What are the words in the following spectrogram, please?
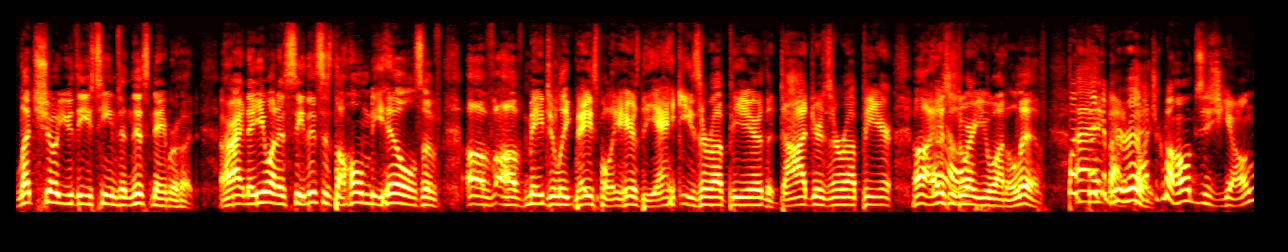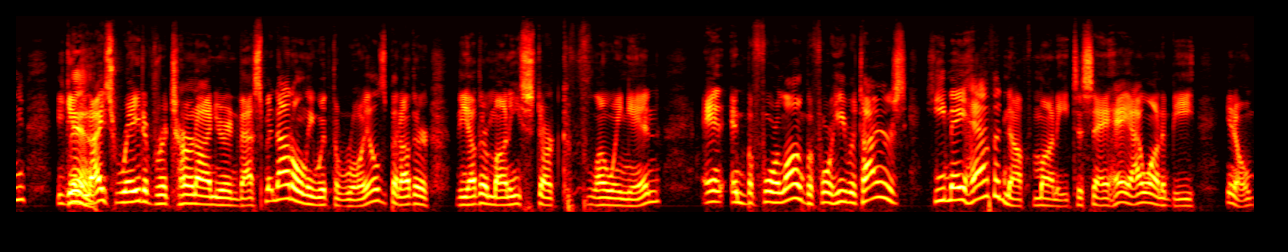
let's show you these teams in this neighborhood." All right, now you want to see this is the Holmby Hills of of of Major League Baseball. Here's the Yankees are up here, the Dodgers are up here. Oh, this is where you want to live. But think I- about really. it. Patrick Mahomes is young. You get Yeah. a nice rate of return on your investment, not only with the Royals, but other the other money start flowing in. And and before long, before he retires, he may have enough money to say, "Hey, I want to be, you know,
